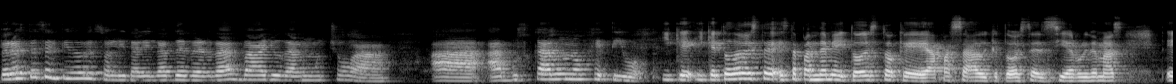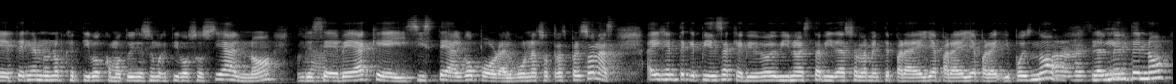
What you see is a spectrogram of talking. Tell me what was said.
pero este sentido de solidaridad de verdad va a ayudar mucho a, a, buscar un objetivo. Y que, y que toda este, esta pandemia y todo esto que ha pasado y que todo este encierro y demás eh, tengan un objetivo, como tú dices, un objetivo social, ¿no? Donde se vea que hiciste algo por algunas otras personas. Hay gente que piensa que vive, vino esta vida solamente para ella, para ella, para y pues no, realmente no,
